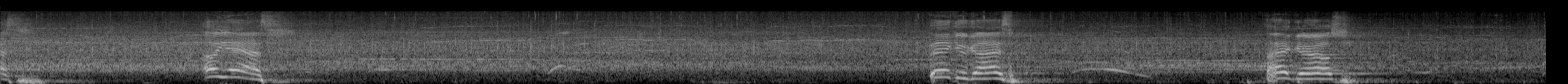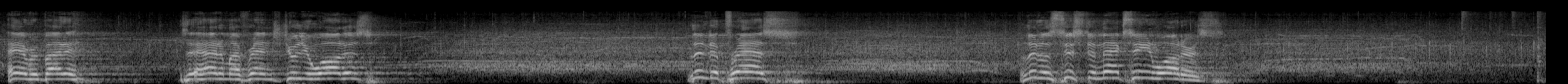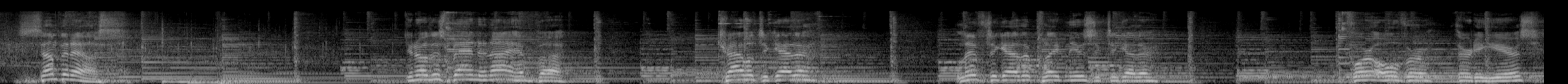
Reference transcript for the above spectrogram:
Oh, yes. Thank you, guys. Hi, girls. Hey, everybody. Say hi to my friends Julia Waters, Linda Press, little sister Maxine Waters. Something else. You know, this band and I have uh, traveled together, lived together, played music together for over 30 years.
